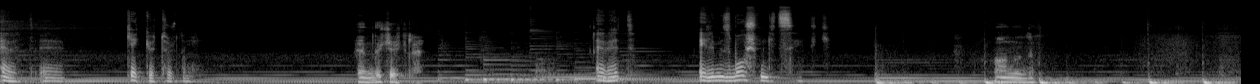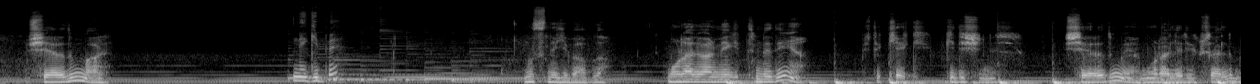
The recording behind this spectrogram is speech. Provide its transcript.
Evet, e, kek götürdüm. Hem de kekle. Evet, elimiz boş mu gitseydik? Anladım. İşe yaradı mı bari? Ne gibi? Nasıl ne gibi abla? Moral vermeye gittim dedin ya. İşte kek, gidişiniz. İşe yaradı mı ya? Moralleri yükseldi mi?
